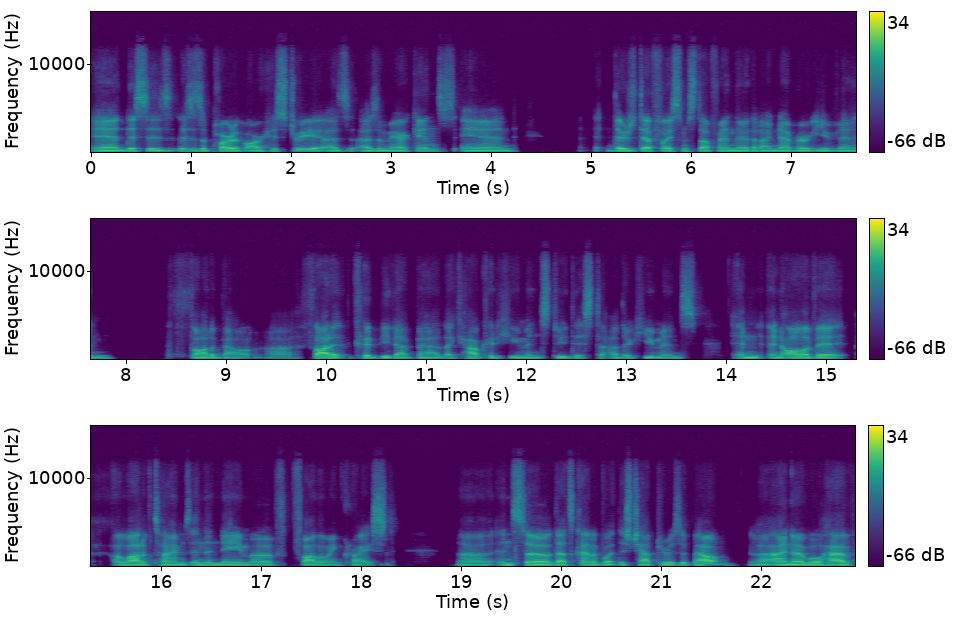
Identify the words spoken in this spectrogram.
And this is this is a part of our history as as americans. And there's definitely some stuff in there that i never even thought about uh, thought it could be that bad like how could humans do this to other humans? And and all of it a lot of times in the name of following christ. Uh, and so that's kind of what this chapter is about. Uh, i know we'll have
